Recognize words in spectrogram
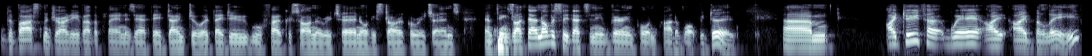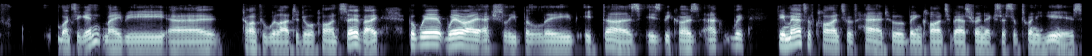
the vast majority of other planners out there don't do it. They do will focus on a return or historical returns and things like that. And obviously, that's a very important part of what we do. Um, I do th- where I, I believe once again, maybe uh, time for Willard to do a client survey. But where where I actually believe it does is because uh, the amount of clients we've had who have been clients of ours for in excess of 20 years,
